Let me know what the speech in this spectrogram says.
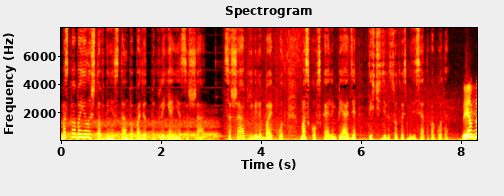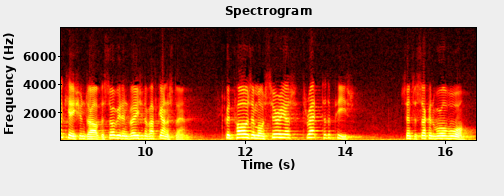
Москва боялась, что Афганистан попадет под влияние США. США объявили бойкот Московской Олимпиаде 1980 года. The implications of the Soviet invasion of Afghanistan could pose a most serious threat to the peace since the Second World War.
